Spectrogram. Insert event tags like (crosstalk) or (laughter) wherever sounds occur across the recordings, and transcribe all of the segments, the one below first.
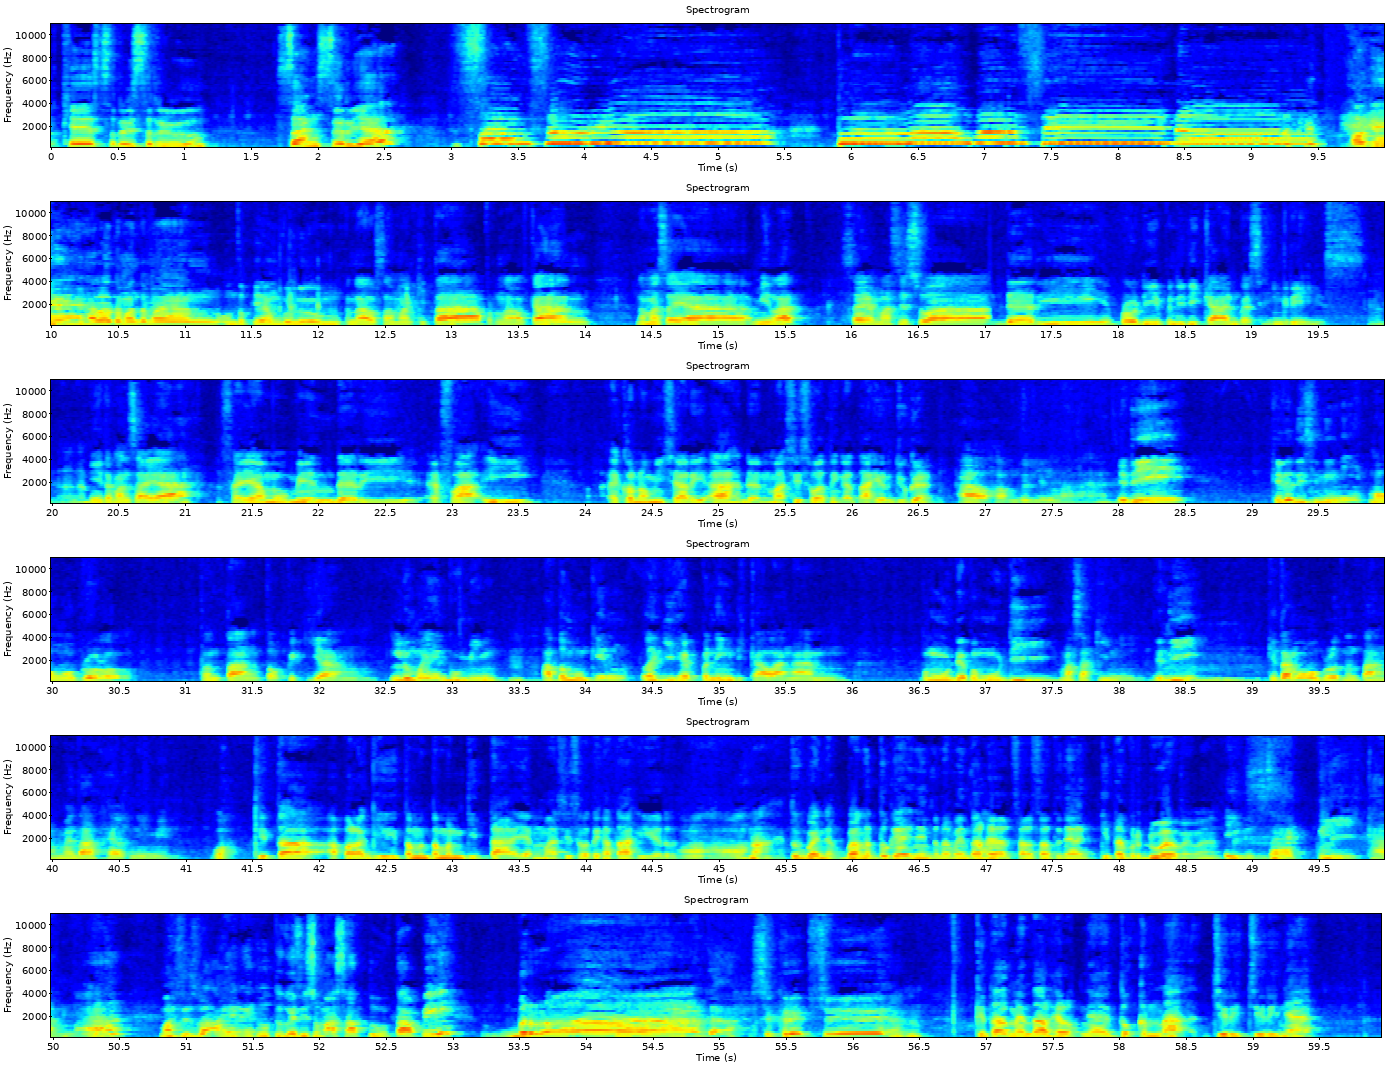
podcast seru-seru. Sang Surya. Sang Surya telah bersinar. Oke, halo teman-teman. Untuk yang belum kenal sama kita Perkenalkan, nama saya Milad. Saya mahasiswa dari Prodi Pendidikan Bahasa Inggris. Ini teman saya. Saya Mukmin dari FAI Ekonomi Syariah dan mahasiswa tingkat akhir juga. Alhamdulillah. Jadi kita di sini nih mau ngobrol tentang topik yang lumayan booming Hmm. atau mungkin lagi happening di kalangan pemuda-pemudi masa kini. Jadi Hmm. kita mau ngobrol tentang mental health nih, Min. Wah, kita apalagi teman-teman kita yang mahasiswa tingkat akhir. Ah. Nah, itu banyak banget tuh kayaknya yang kena mental health. Salah satunya kita berdua memang. Exactly, karena mahasiswa akhir itu tugasnya cuma satu, tapi Berat. berat skripsi. Mm-mm. Kita mental health-nya itu kena ciri-cirinya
